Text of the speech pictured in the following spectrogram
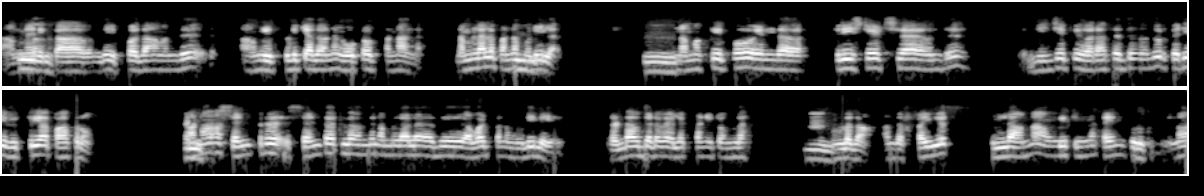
அமெரிக்கா வந்து இப்போதான் வந்து அவங்களுக்கு பிடிக்காதவன ஓட் அவுட் பண்ணாங்க. நம்மளால பண்ண. முடியல. நமக்கு இப்போ இந்த த்ரீ ஸ்டேட்ஸ்ல வந்து பிஜேபி வராதது வந்து ஒரு பெரிய விக்டரியா பாக்குறோம். ஆனா சென்டர் சென்டர்ல வந்து நம்மளால அது அவாய்ட் பண்ண முடியலையே. ரெண்டாவது தடவை எலெக்ட் பண்ணிட்டோம்ல. அவ்வளவுதான். அந்த ஃபைவ் இயர்ஸ் இல்லாம அவங்களுக்கு இன்னும் டைம் கொடுக்கணும். ஏன்னா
